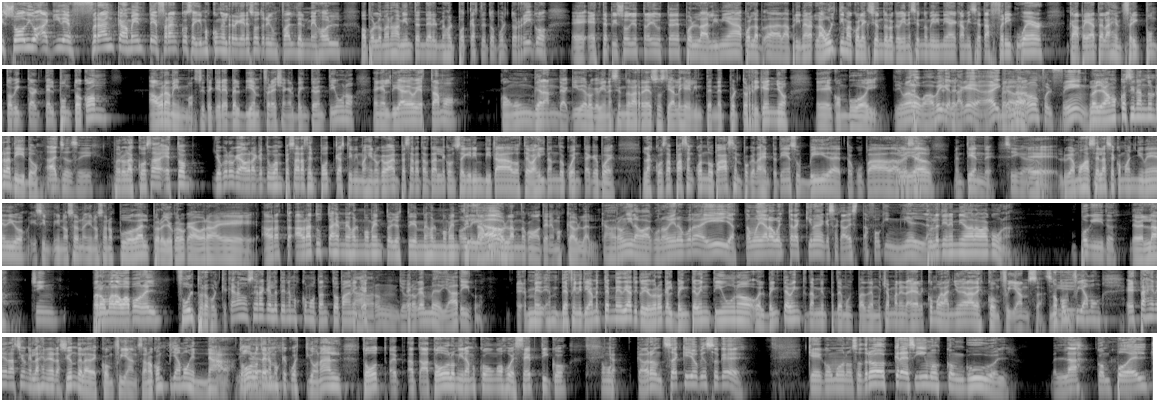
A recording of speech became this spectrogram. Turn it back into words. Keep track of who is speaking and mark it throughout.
Speaker 1: episodio aquí de Francamente Franco. Seguimos con el regreso triunfal del mejor, o por lo menos a mi entender, el mejor podcast de todo Puerto Rico. Eh, este episodio es traído a ustedes por la línea, por la, primera, la última colección de lo que viene siendo mi línea de camisetas Freakwear. Capéatelas en freak.bigcartel.com ahora mismo. Si te quieres ver bien fresh en el 2021, en el día de hoy estamos con un grande aquí de lo que viene siendo las redes sociales y el internet puertorriqueño eh, con Buoy.
Speaker 2: Dímelo, papi, que es la que hay,
Speaker 1: ¿Verdad?
Speaker 2: cabrón, por fin.
Speaker 1: Lo llevamos cocinando un ratito,
Speaker 2: Ah, yo sí.
Speaker 1: pero las cosas, esto, yo creo que ahora que tú vas a empezar a hacer podcast y me imagino que vas a empezar a tratar de conseguir invitados, te vas a ir dando cuenta que pues las cosas pasan cuando pasen porque la gente tiene sus vidas, está ocupada, a veces. ¿me entiendes?
Speaker 2: Sí, cabrón.
Speaker 1: Eh, lo íbamos a hacer hace como año y medio y, no, se, y no se nos pudo dar, pero yo creo que ahora eh, ahora, tú estás en mejor momento, yo estoy en mejor momento y estamos hablando cuando tenemos que hablar.
Speaker 2: Cabrón, y la vacuna viene por ahí. Ya estamos ya a la vuelta de la esquina de que se acabe esta fucking mierda.
Speaker 1: ¿Tú le tienes miedo a la vacuna?
Speaker 2: Un poquito.
Speaker 1: De verdad.
Speaker 2: Chin. Pero me la voy a poner.
Speaker 1: Full, pero ¿por qué carajo será que le tenemos como tanto pánico?
Speaker 2: Cabrón, yo creo que es mediático.
Speaker 1: eh, me- definitivamente es mediático. Yo creo que el 2021 o el 2020 también de, mu- de muchas maneras es como el año de la desconfianza. No confiamos. Esta generación es la generación de la desconfianza. No confiamos en nada. Todo lo
Speaker 2: Literal.
Speaker 1: tenemos que cuestionar. Todo, eh, a, a todo lo miramos con un ojo escéptico. Como,
Speaker 2: Ca- cabrón, ¿sabes qué yo pienso que es? Que como nosotros crecimos con Google, ¿verdad? Con poder,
